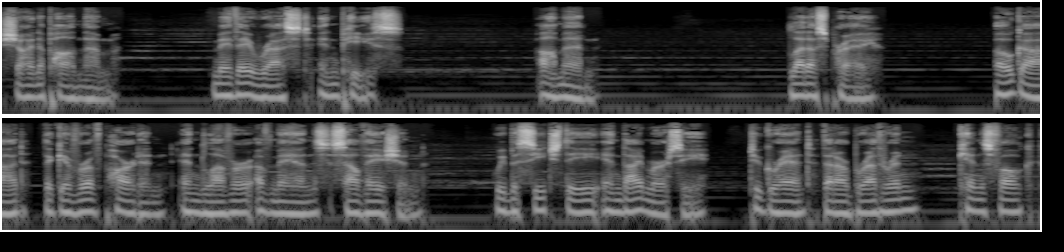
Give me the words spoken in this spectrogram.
shine upon them. May they rest in peace. Amen. Let us pray. O God, the giver of pardon and lover of man's salvation, we beseech thee in thy mercy to grant that our brethren, kinsfolk,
